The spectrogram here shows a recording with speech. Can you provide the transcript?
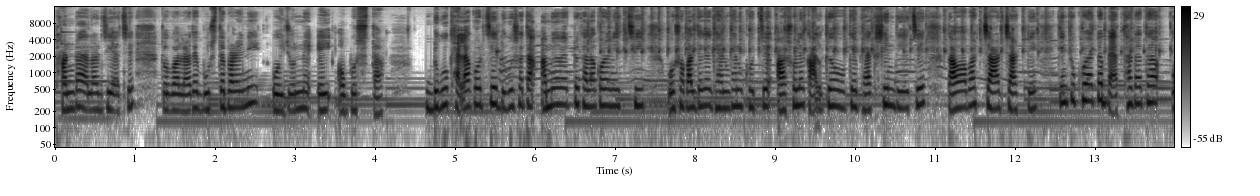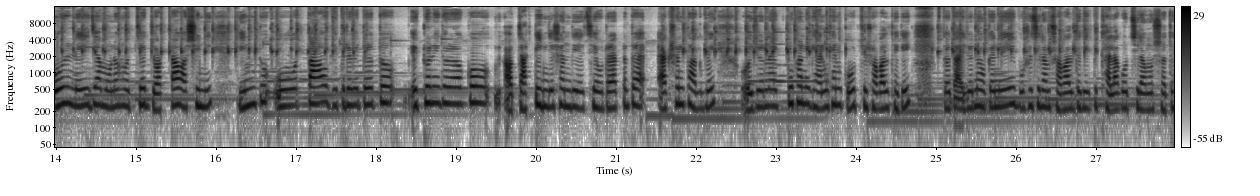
ঠান্ডা অ্যালার্জি আছে, তো কাল রাতে বুঝতে পারিনি, ওই জন্য এই অবস্থা। ডুগু খেলা করছে, ডুগুর সাথে আমিও একটু খেলা করে নিচ্ছি। ও সকাল থেকে ঘ্যান ঘ্যান করছে, আসলে কালকেও ওকে ভ্যাকসিন দিয়েছে, তাও আবার চার চারটে। কিন্তু খুব একটা ব্যথা ট্যাথা ওর নেই যা মনে হচ্ছে, জ্বরটাও আসেনি। কিন্তু ও তাও ভেতরে ভেতরে তো একটুখানি ধরো চারটে ইঞ্জেকশন দিয়েছে, ওটার একটা তো অ্যাকশন থাকবেই। ওই জন্য একটুখানি ঘ্যান ঘ্যান করছে সকাল থেকেই। তো তাই জন্য ওকে নিয়েই বসেছিলাম, সকাল থেকে একটু খেলা করছিলাম ওর সাথে।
